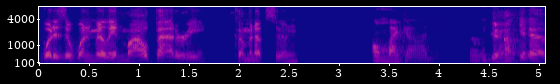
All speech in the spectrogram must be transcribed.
what is it, one million mile battery coming up soon. Oh my God. Yeah. Yeah,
